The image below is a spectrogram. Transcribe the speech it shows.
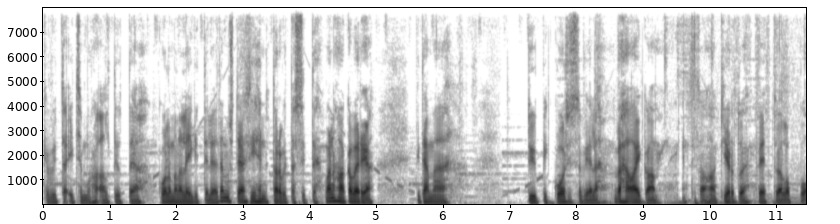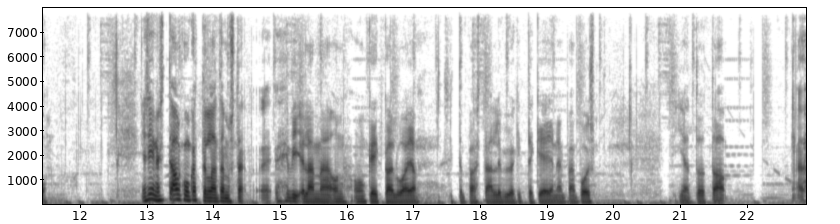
kevyttä itsemurha-alttiutta ja kuolemalla leikittelyä ja tämmöistä ja siihen nyt tarvittaisiin sitten vanhaa kaveria pitämään tyyppi kuosissa vielä vähän aikaa, että saadaan kiertue veettyä loppuun. Ja siinä sitten alkuun katsellaan tämmöistä hevi-elämää, on, on keikkailua ja sitten päästään levyäkin tekemään ja näin päin pois. Ja tota, äh,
